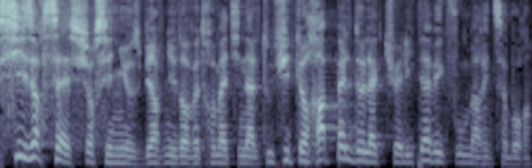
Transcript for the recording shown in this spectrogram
« 6h16 sur CNews, bienvenue dans votre matinale. Tout de suite, le rappel de l'actualité avec vous, Marine Sabourin.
